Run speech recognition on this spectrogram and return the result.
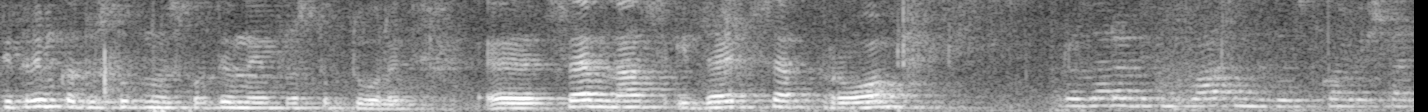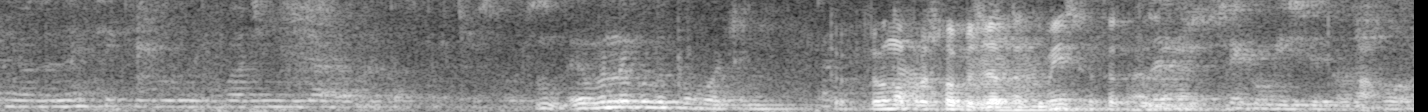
підтримка доступної спортивної інфраструктури. Е, Це в нас йдеться про Про заробітну плату на додаткові штатні одиниці, які були погоджені для РДК спортресурсу. вони були погоджені. Тобто воно пройшло бюджетну комісію, так розумію? всі комісії пройшло.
